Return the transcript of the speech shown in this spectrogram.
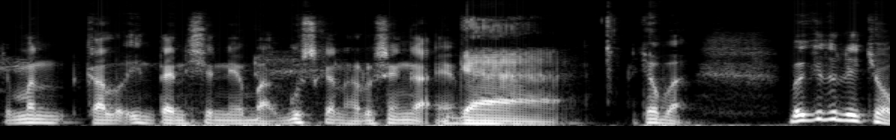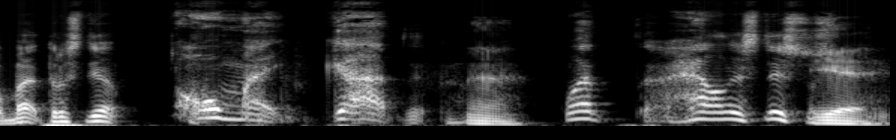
Cuman kalau intentionnya bagus kan harusnya enggak ya. Enggak. Coba. Begitu dia coba terus dia oh my god. Nah, What the hell is this? Terus Iya.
